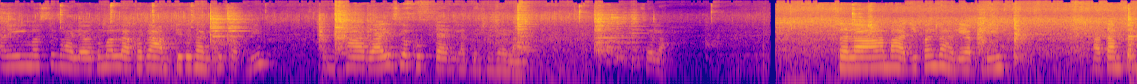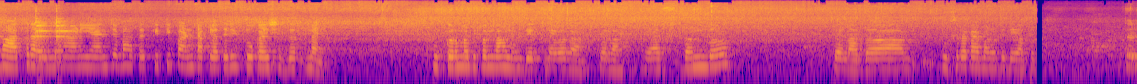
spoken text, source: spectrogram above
आणि मस्त झाल्यावर तुम्हाला दाखवायचं आमटी तर झालीच आपली. पण हा राईसला खूप टाईम लागतो शिजायला. चला. चला भाजी पण झाली आपली. आता आमचा भात राहिला आहे आणि यांच्या भातात किती पाणी टाकला तरी तो काही शिजत नाही. कुकरमध्ये पण घालून देत नाही बघा. चला गॅस बंद. चला आता दुसरं काय बनवते ते आपण. तर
